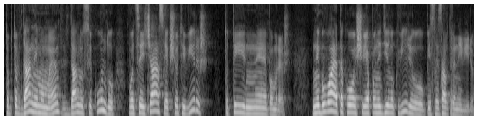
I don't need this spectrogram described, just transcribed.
Тобто в даний момент, в дану секунду, в цей час, якщо ти віриш, то ти не помреш. Не буває такого, що я понеділок вірю, післязавтра не вірю.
